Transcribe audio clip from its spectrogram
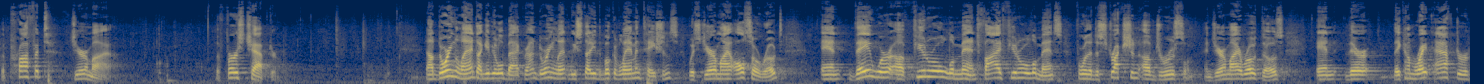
the prophet Jeremiah, the first chapter. Now, during Lent, I'll give you a little background. During Lent, we studied the book of Lamentations, which Jeremiah also wrote. And they were a funeral lament, five funeral laments for the destruction of Jerusalem. And Jeremiah wrote those. and they come right after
